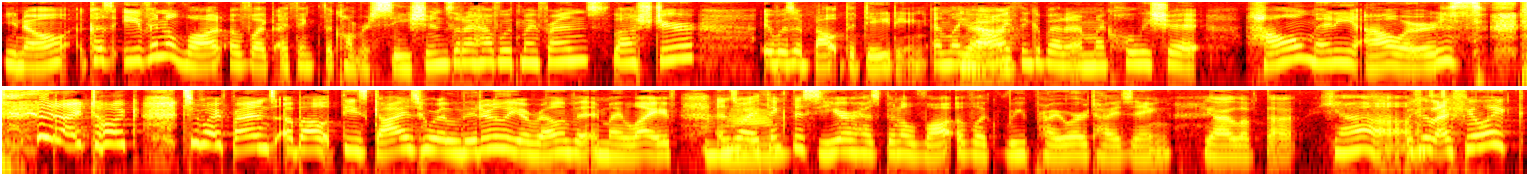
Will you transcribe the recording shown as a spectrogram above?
you know? Because even a lot of like, I think the conversations that I have with my friends last year, it was about the dating. And like now I think about it, I'm like, holy shit, how many hours did I talk to my friends about these guys who are literally irrelevant in my life? And so I Mm-hmm. think this year has been a lot of like reprioritizing. Yeah, I love that. Yeah. Because I feel like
